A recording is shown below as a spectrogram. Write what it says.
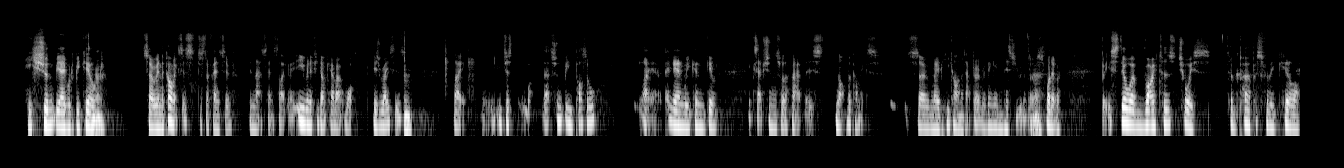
He shouldn't be able to be killed. No. So in the comics, it's just offensive in that sense. Like even if you don't care about what his race is, Mm. like you just that shouldn't be possible. Like again, we can give exceptions for the fact that it's not the comics. so maybe he can't adapt to everything in this universe, whatever. But it's still a writer's choice to purposefully kill off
